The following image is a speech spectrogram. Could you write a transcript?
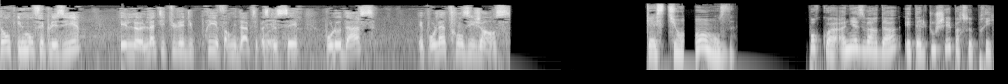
Donc ils m'ont fait plaisir et l'intitulé du prix est formidable. C'est parce Ouais. que c'est pour l'audace et pour l'intransigeance. Question 11. Pourquoi Agnès Varda est-elle touchée par ce prix?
